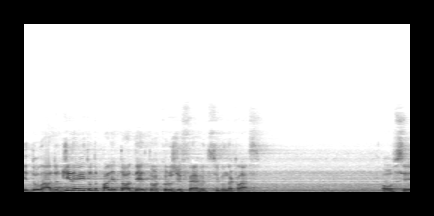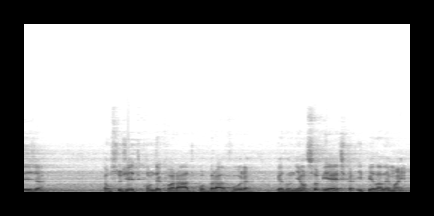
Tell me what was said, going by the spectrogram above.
e do lado direito do paletó dele tem uma cruz de ferro de segunda classe. Ou seja, é um sujeito condecorado por bravura pela União Soviética e pela Alemanha,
